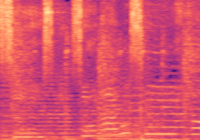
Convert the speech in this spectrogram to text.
promises. Soon I will see her.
